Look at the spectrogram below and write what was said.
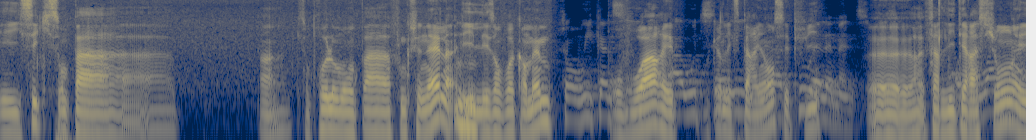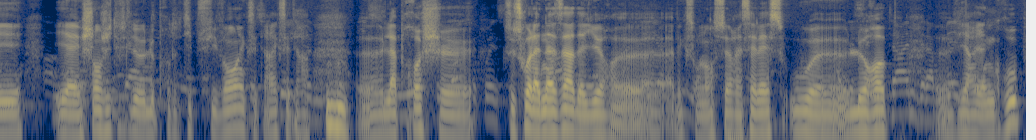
Et il sait qu'ils sont pas. sont probablement pas fonctionnels. Et mhm. il les envoie quand même pour voir et pour faire de l'expérience. Et puis euh, faire de l'itération et, et changer tout le, prototype suivant, etc. etc. Euh, l'approche, que ce soit la NASA d'ailleurs avec son lanceur SLS ou l'Europe via Ariane Group,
